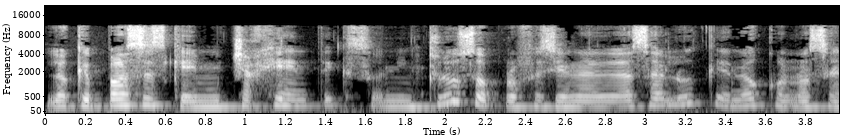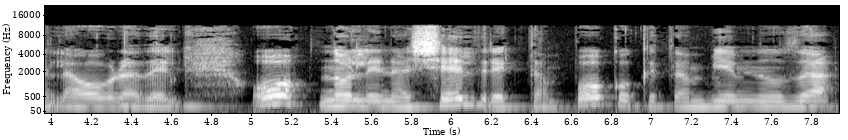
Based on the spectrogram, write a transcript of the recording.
Lo que pasa es que hay mucha gente que son incluso profesionales de la salud que no conocen la obra de él. O no leen a Sheldrake tampoco, que también nos da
